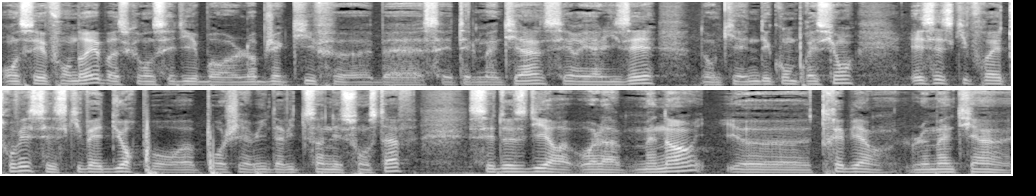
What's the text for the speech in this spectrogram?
on s'est effondré parce qu'on s'est dit bon l'objectif euh, ben, ça a été le maintien c'est réalisé donc il y a une décompression. Et c'est ce qu'il faudrait trouver c'est ce qui va être dur pour pour Jeremy Davidson et son staff c'est de se dire voilà maintenant euh, très bien le maintien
